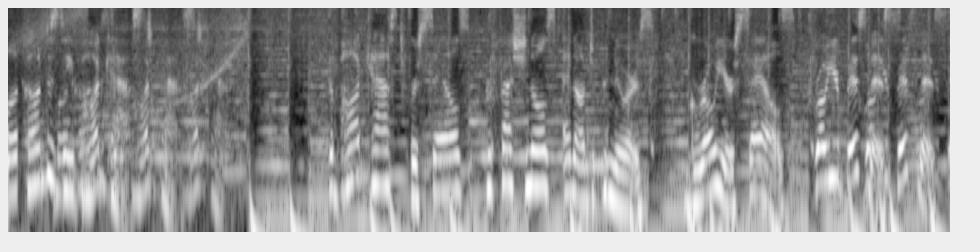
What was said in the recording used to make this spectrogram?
Makonda Z Podcast. The podcast for sales professionals and entrepreneurs. Grow your sales, grow your business. business.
